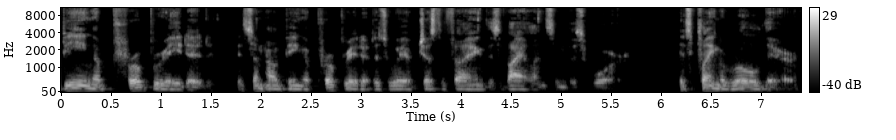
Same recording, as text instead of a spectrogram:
being appropriated it's somehow being appropriated as a way of justifying this violence and this war. It's playing a role there.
